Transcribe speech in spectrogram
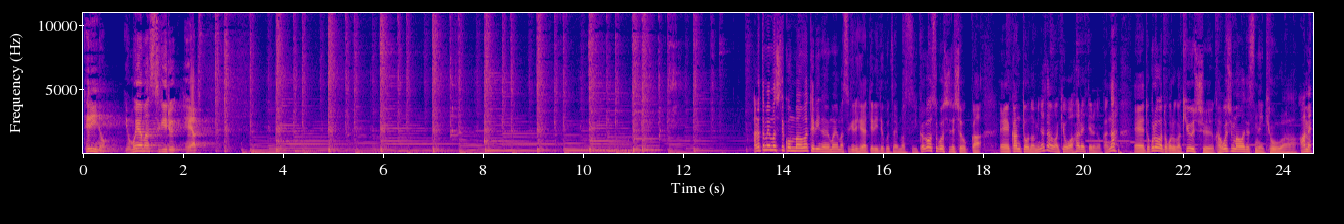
テリーのよもやますぎる部屋。改めましてこんばんは、テリーの山々すぎる部屋、テリーでございます。いかがお過ごしでしょうか、えー、関東の皆さんは今日は晴れてるのかな？えー、ところがところが九州、鹿児島はですね、今日は雨。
